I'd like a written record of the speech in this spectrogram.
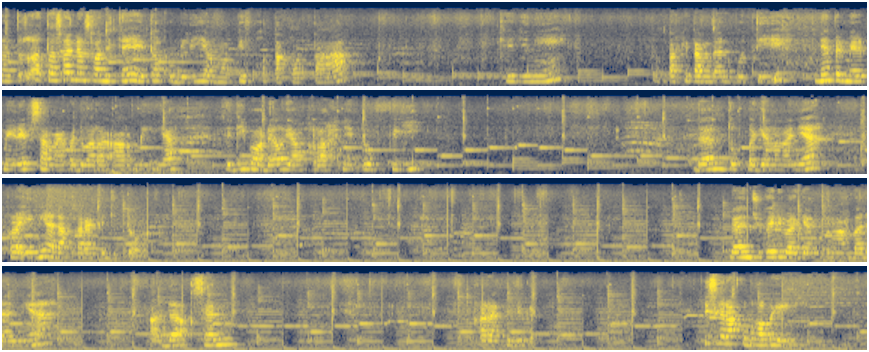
Nah terus atasan yang selanjutnya yaitu aku beli yang motif kotak-kotak. Kayak gini kotak hitam dan putih. Ini hampir mirip-mirip sama yang tadi warna army ya. Jadi model yang kerahnya itu V. Dan untuk bagian lengannya kalau ini ada karetnya gitu. Dan juga di bagian tengah badannya ada aksen karetnya juga. Jadi sekarang aku bakal pakai ini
